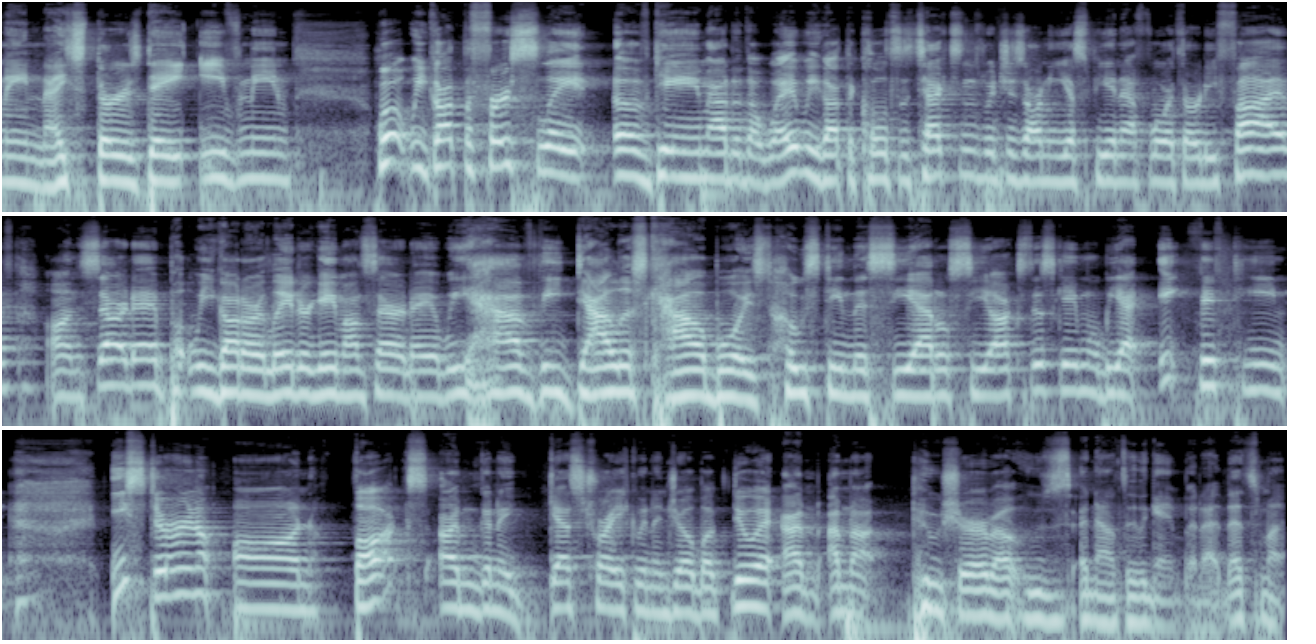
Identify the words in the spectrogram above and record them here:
on a nice Thursday evening. Well, we got the first slate of game out of the way. We got the Colts and Texans, which is on ESPN at 4:35 on Saturday. But we got our later game on Saturday. We have the Dallas Cowboys hosting the Seattle Seahawks. This game will be at 8:15 Eastern on Fox. I'm gonna guess Troy Aikman and Joe Buck do it. I'm I'm not too sure about who's announcing the game, but I, that's my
